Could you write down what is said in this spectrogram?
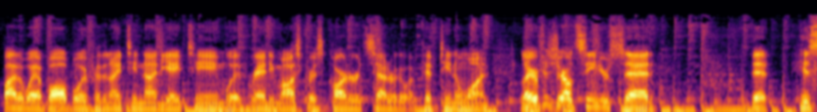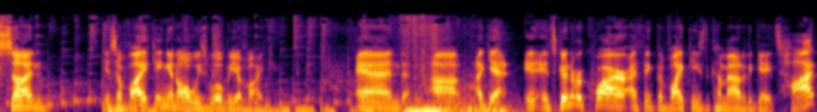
by the way, a ball boy for the 1998 team with Randy Moss, Cris Carter, et cetera, that went 15 and 1. Larry Fitzgerald Sr. said that his son is a Viking and always will be a Viking. And uh, again, it, it's going to require, I think, the Vikings to come out of the gates hot.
